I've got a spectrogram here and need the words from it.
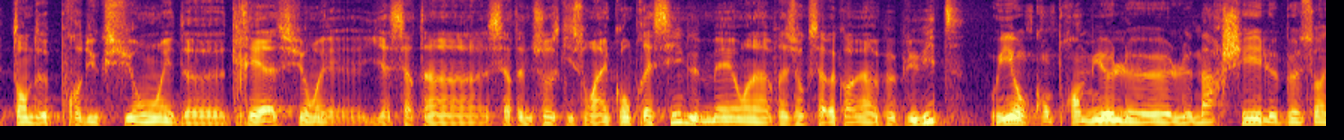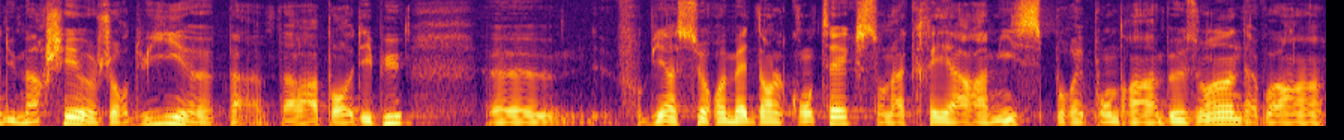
temps de production et de création, il y a certaines choses qui sont incompressibles, mais on a l'impression que ça va quand même un peu plus vite. Oui, on comprend mieux le, marché, le besoin du marché aujourd'hui par, rapport au début. Il faut bien se remettre dans le contexte. On a créé Aramis pour répondre à un besoin, d'avoir un,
